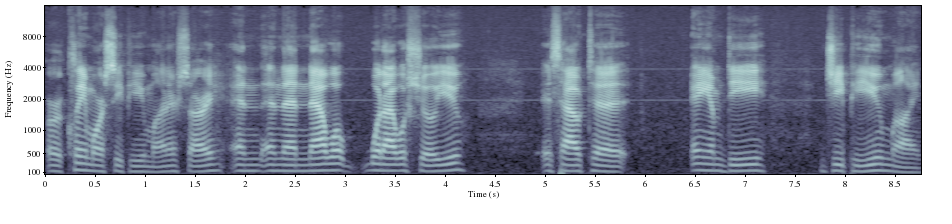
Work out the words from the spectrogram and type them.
Or Claymore CPU miner sorry. And and then now what what I will show you is how to AMD GPU mine.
